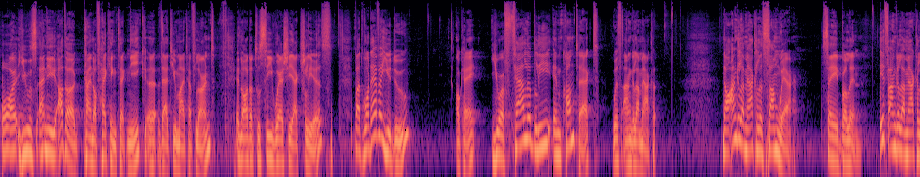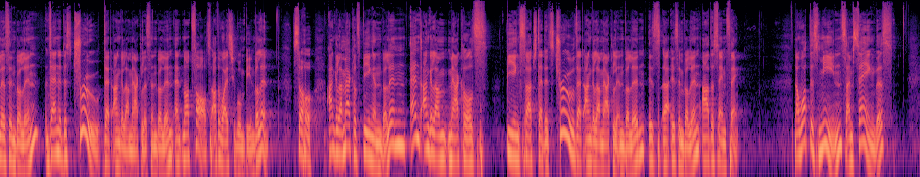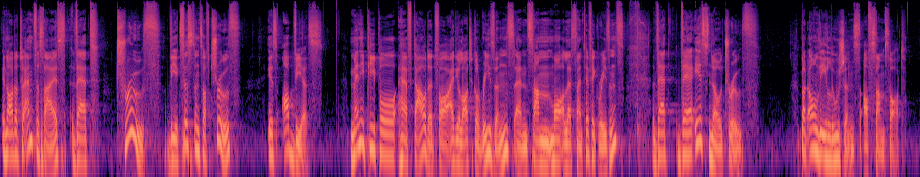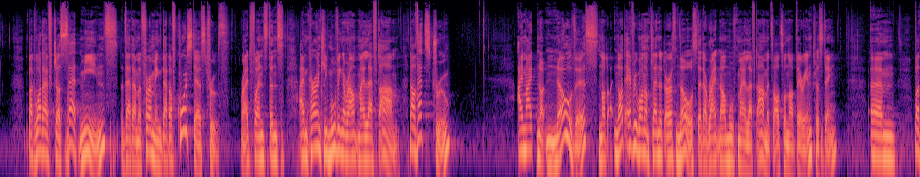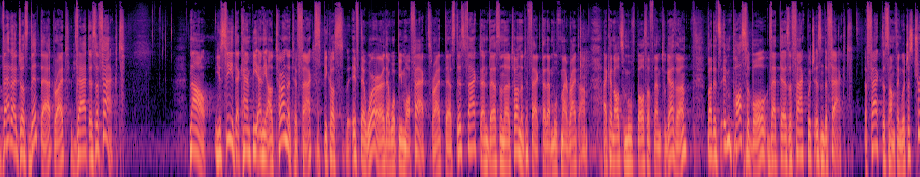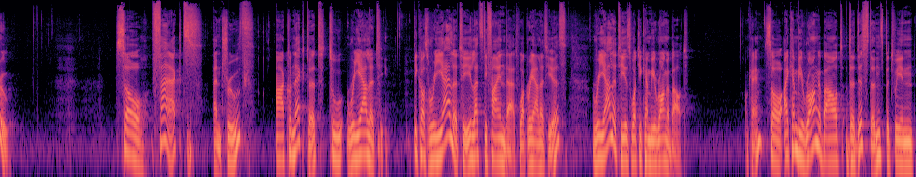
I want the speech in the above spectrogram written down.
or use any other kind of hacking technique uh, that you might have learned in order to see where she actually is. But whatever you do, okay, you are fallibly in contact with Angela Merkel. Now, Angela Merkel is somewhere, say Berlin. If Angela Merkel is in Berlin, then it is true that Angela Merkel is in Berlin and not false. Otherwise, she wouldn't be in Berlin. So, Angela Merkel's being in Berlin and Angela Merkel's being such that it's true that Angela Merkel in Berlin is, uh, is in Berlin are the same thing. Now, what this means, I'm saying this in order to emphasize that truth, the existence of truth, is obvious. Many people have doubted, for ideological reasons and some more or less scientific reasons, that there is no truth, but only illusions of some sort. But what I've just said means that I'm affirming that, of course, there's truth, right? For instance, I'm currently moving around my left arm. Now, that's true. I might not know this. Not, not everyone on planet Earth knows that I right now move my left arm. It's also not very interesting. Um, but that I just did that, right? That is a fact. Now, you see, there can't be any alternative facts because if there were, there would be more facts, right? There's this fact and there's an alternative fact that I move my right arm. I can also move both of them together, but it's impossible that there's a fact which isn't a fact. A fact is something which is true. So, facts and truth are connected to reality. Because reality, let's define that, what reality is. Reality is what you can be wrong about. Okay, so I can be wrong about the distance between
